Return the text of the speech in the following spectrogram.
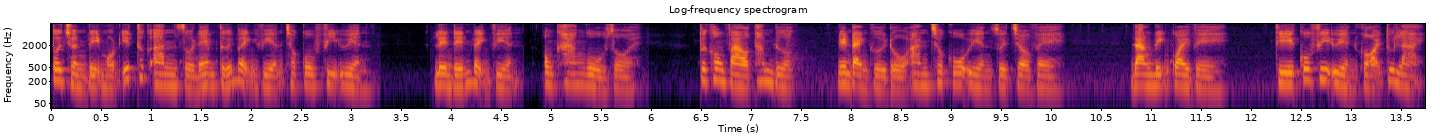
tôi chuẩn bị một ít thức ăn rồi đem tới bệnh viện cho cô Phi Uyển. Lên đến bệnh viện, ông Khang ngủ rồi. Tôi không vào thăm được nên đành gửi đồ ăn cho cô Uyển rồi trở về. Đang định quay về thì cô Phi Uyển gọi tôi lại.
